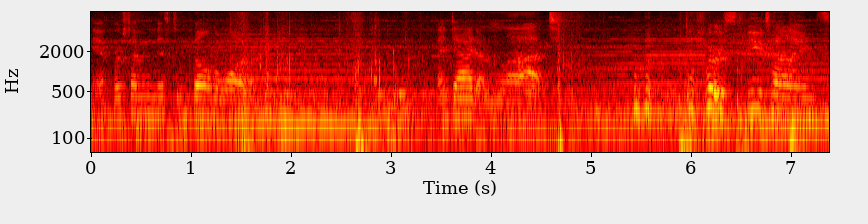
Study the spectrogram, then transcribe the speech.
Yeah, first time I missed and fell in the water. I died a lot. the first few times.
